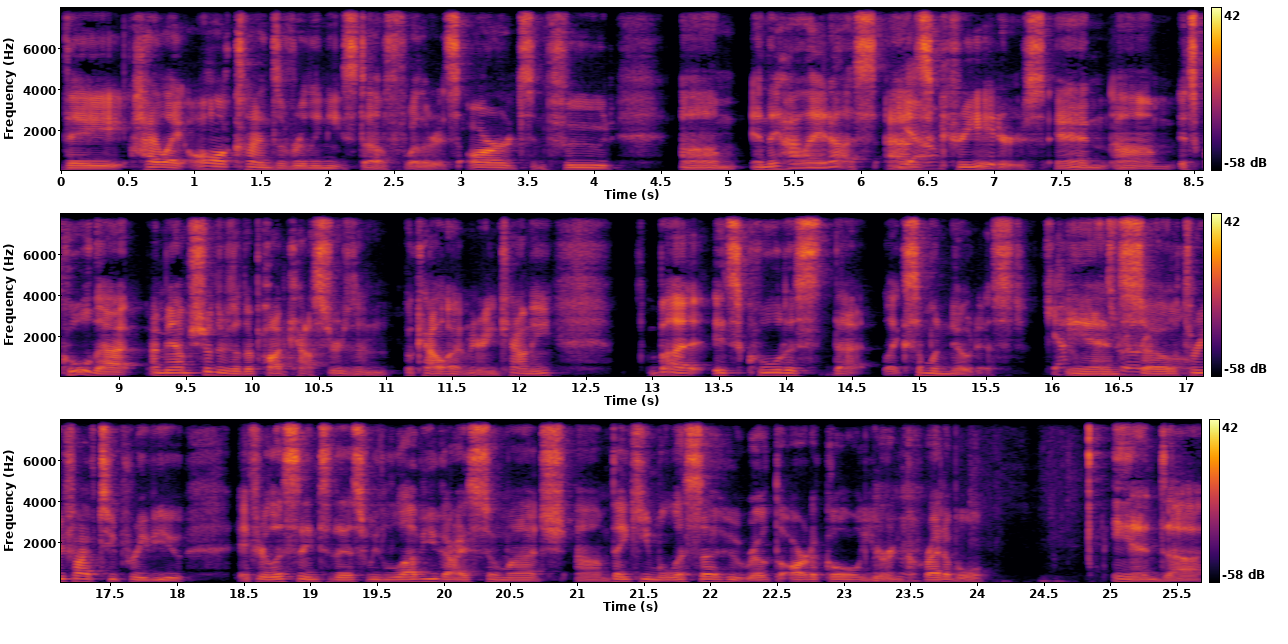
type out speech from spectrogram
they highlight all kinds of really neat stuff, whether it's arts and food. Um, and they highlight us as Yeah. creators, and um, it's cool that I mean I'm sure there's other podcasters in Ocala and Marion County, but it's cool to that like someone noticed. Yeah, and really so cool. 352 preview. If you're listening to this, we love you guys so much. Um, thank you, Melissa, who wrote the article. You're Mm-hmm. incredible. And uh,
